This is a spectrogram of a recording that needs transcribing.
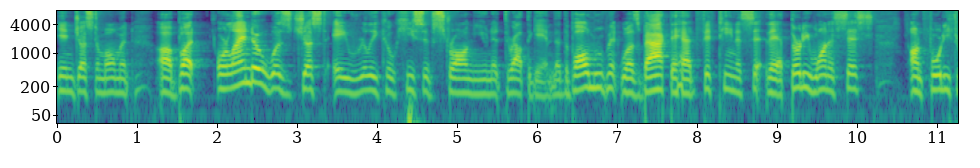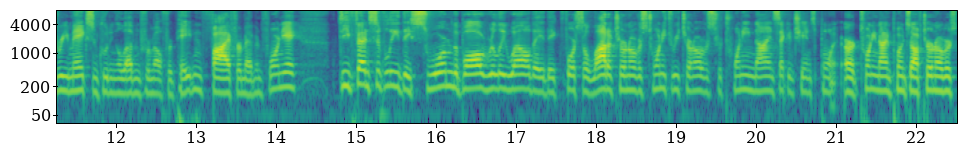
in just a moment. Uh, but Orlando was just a really cohesive, strong unit throughout the game. That the ball movement was back. They had 15 assists. They had 31 assists on 43 makes, including 11 from Elfrid Payton, five from Evan Fournier. Defensively, they swarmed the ball really well. They they forced a lot of turnovers, 23 turnovers for 29 second chance point or 29 points off turnovers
